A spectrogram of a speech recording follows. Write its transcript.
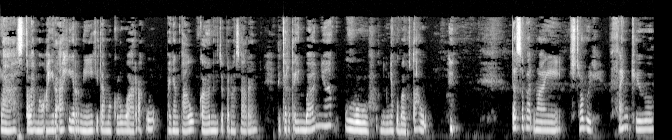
lah setelah mau akhir-akhir nih kita mau keluar aku pengen tahu kan gitu penasaran diceritain banyak uh untungnya aku baru tahu that's about my story Thank you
